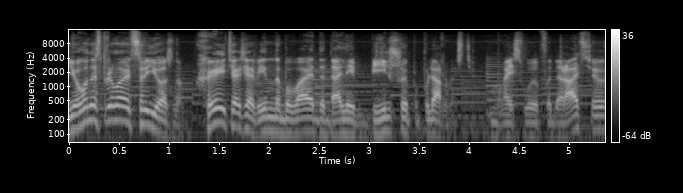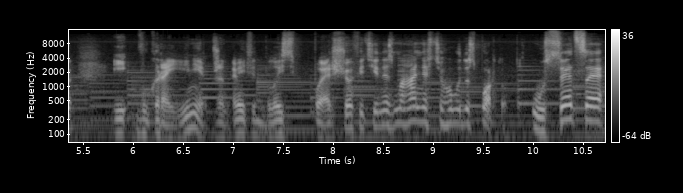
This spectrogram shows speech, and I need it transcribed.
Його не сприймають серйозно. Хейтять, а він набуває дедалі більшої популярності. Має свою федерацію, і в Україні вже навіть відбулись перші офіційні змагання з цього виду спорту. Усе це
